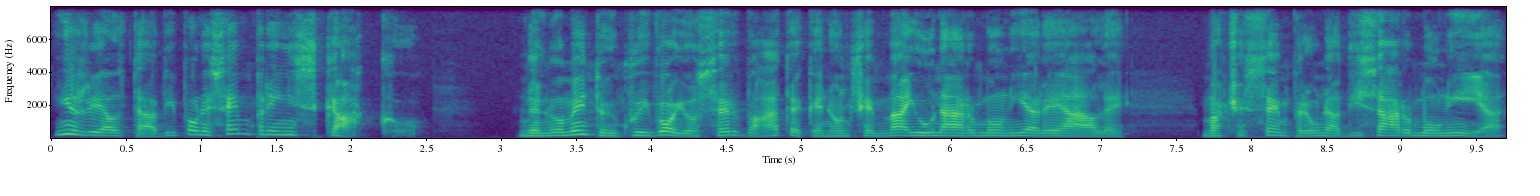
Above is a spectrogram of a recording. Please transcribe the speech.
in realtà vi pone sempre in scacco. Nel momento in cui voi osservate che non c'è mai un'armonia reale, ma c'è sempre una disarmonia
